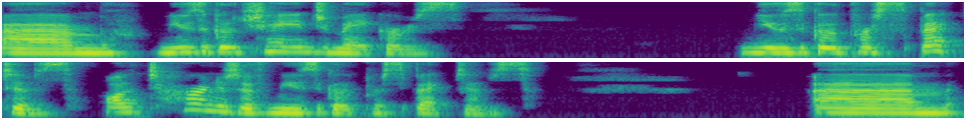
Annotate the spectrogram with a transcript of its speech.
um, musical change makers, musical perspectives, alternative musical perspectives, um,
